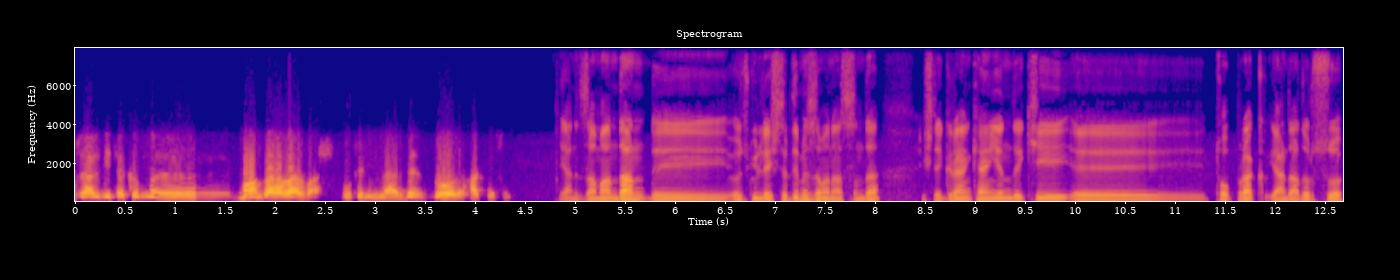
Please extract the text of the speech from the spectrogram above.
özel bir takım e, manzaralar var bu filmlerde. Doğru, haklısın. Yani zamandan e, özgürleştirdiğimiz zaman aslında işte Grand Canyon'daki e, toprak yani daha doğrusu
